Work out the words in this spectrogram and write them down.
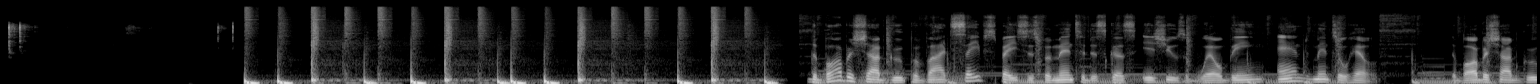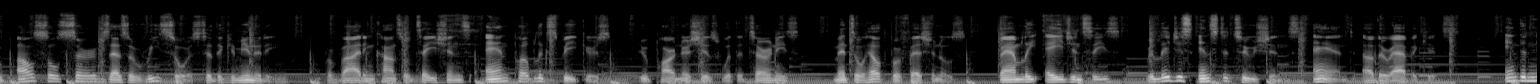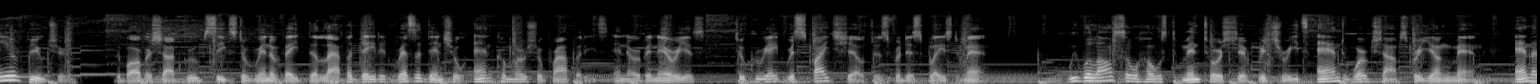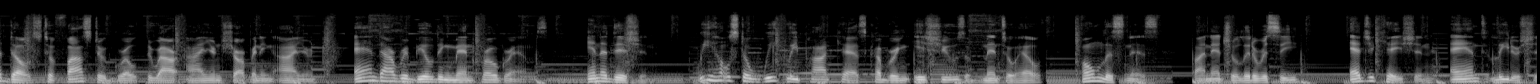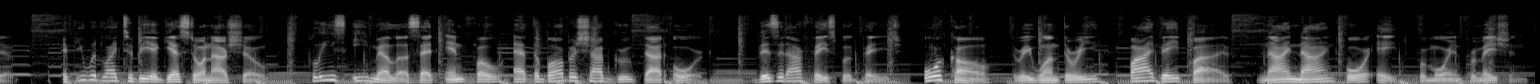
The Barbershop Group provides safe spaces for men to discuss issues of well being and mental health. The Barbershop Group also serves as a resource to the community, providing consultations and public speakers through partnerships with attorneys, mental health professionals, family agencies, religious institutions, and other advocates. In the near future, the Barbershop Group seeks to renovate dilapidated residential and commercial properties in urban areas to create respite shelters for displaced men. We will also host mentorship retreats and workshops for young men and adults to foster growth through our Iron Sharpening Iron and our Rebuilding Men programs. In addition, we host a weekly podcast covering issues of mental health, homelessness, financial literacy, education, and leadership. If you would like to be a guest on our show, please email us at info at thebarbershopgroup.org. Visit our Facebook page or call 313 585 9948 for more information.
